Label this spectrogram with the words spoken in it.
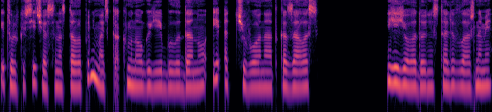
И только сейчас она стала понимать, как много ей было дано и от чего она отказалась. Ее ладони стали влажными.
